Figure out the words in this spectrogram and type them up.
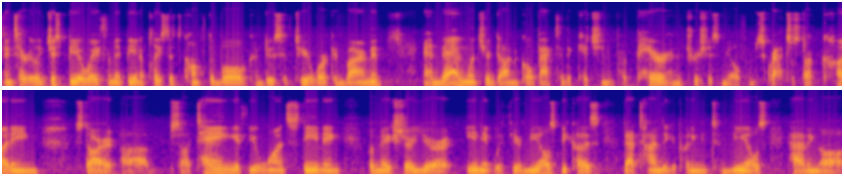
and certainly just be away from it. Be in a place that's comfortable, conducive to your work environment, And then once you're done, go back to the kitchen and prepare a nutritious meal from scratch. So start cutting, start uh, sauteing if you want, steaming, but make sure you're in it with your meals because that time that you're putting into meals, having a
